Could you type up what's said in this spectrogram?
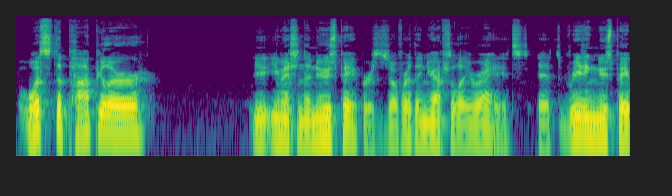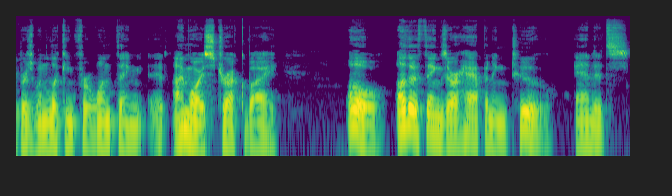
What's the popular? You, you mentioned the newspapers and so forth, and you're absolutely right. It's it's reading newspapers when looking for one thing. It, I'm always struck by, oh, other things are happening too, and it's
